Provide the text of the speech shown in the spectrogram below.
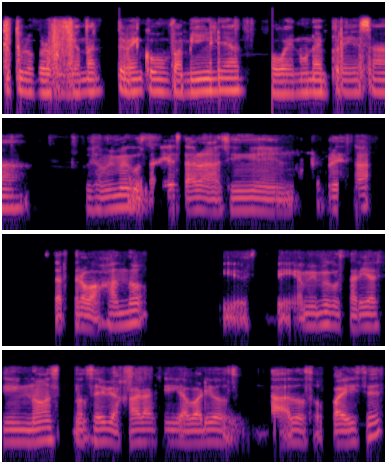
título profesional? ¿Se ven con familia o en una empresa? Pues a mí me gustaría estar así en empresa, estar trabajando y este, a mí me gustaría así, no, no sé, viajar así a varios estados o países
